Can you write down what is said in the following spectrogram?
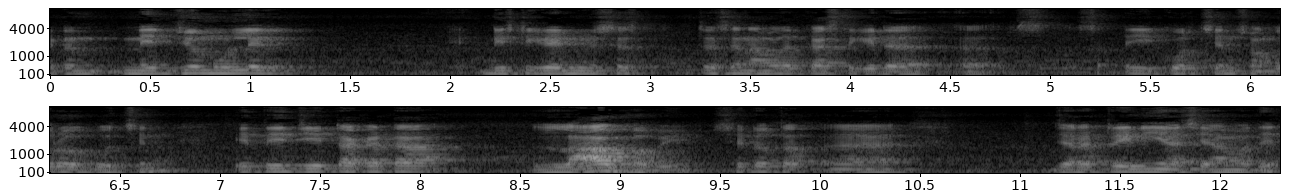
একটা ন্যায্য মূল্যের ডিস্ট্রিক্ট অ্যাডমিনিস্ট্রেশন আমাদের কাছ থেকে এটা এই করছেন সংগ্রহ করছেন। এতে যে টাকাটা লাভ হবে সেটা যারা ট্রেনি আছে আমাদের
